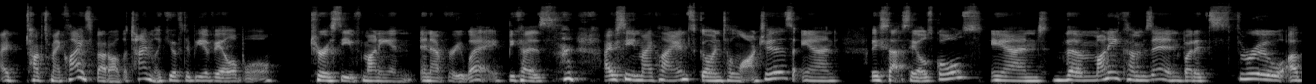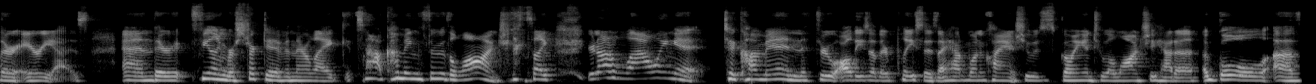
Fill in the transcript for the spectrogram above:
I talk to my clients about all the time. Like you have to be available to receive money in, in every way because I've seen my clients go into launches and they set sales goals and the money comes in, but it's through other areas and they're feeling restrictive and they're like, it's not coming through the launch. And It's like, you're not allowing it to come in through all these other places. I had one client, she was going into a launch. She had a, a goal of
